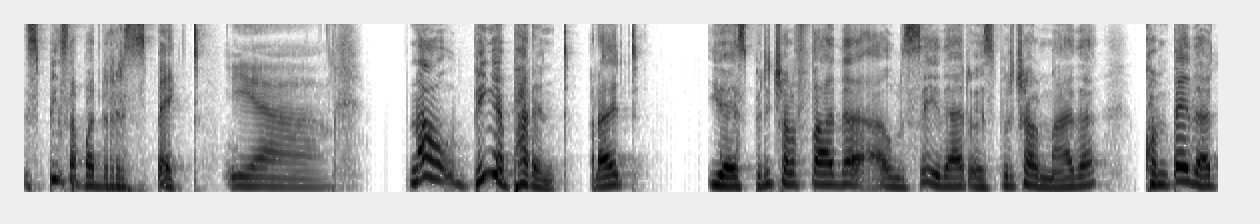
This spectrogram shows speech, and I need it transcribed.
speaks about respect. Yeah. Now, being a parent, right? You're a spiritual father, I will say that, or a spiritual mother. Compare that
